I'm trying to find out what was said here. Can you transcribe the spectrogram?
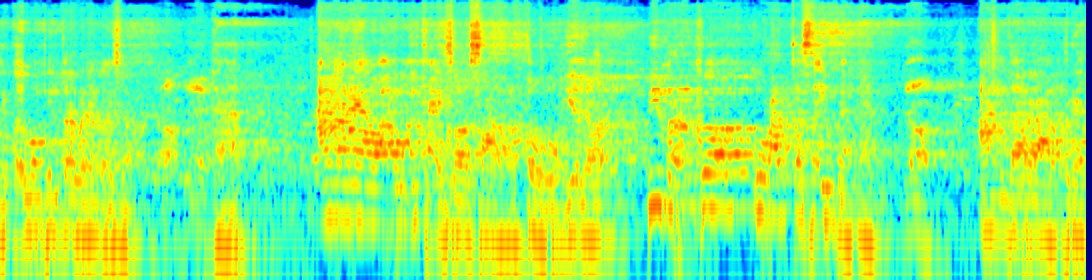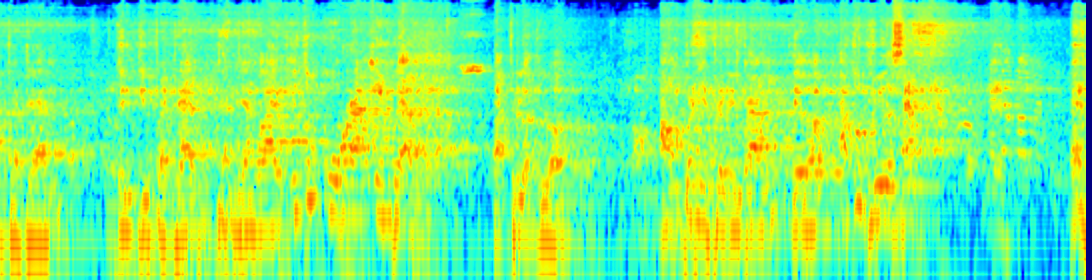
kok wong pinter barang kok iso. Oh, iya. Nah, angane awakmu ki gak iso salto, ya lho. Pi mergo kurang keseimbangan Yo. antara berat badan, tinggi badan dan yang lain itu kurang imbang. Tak delok-delok. Ampre ben imbang, ya lho. Aku duwe resep. Eh,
